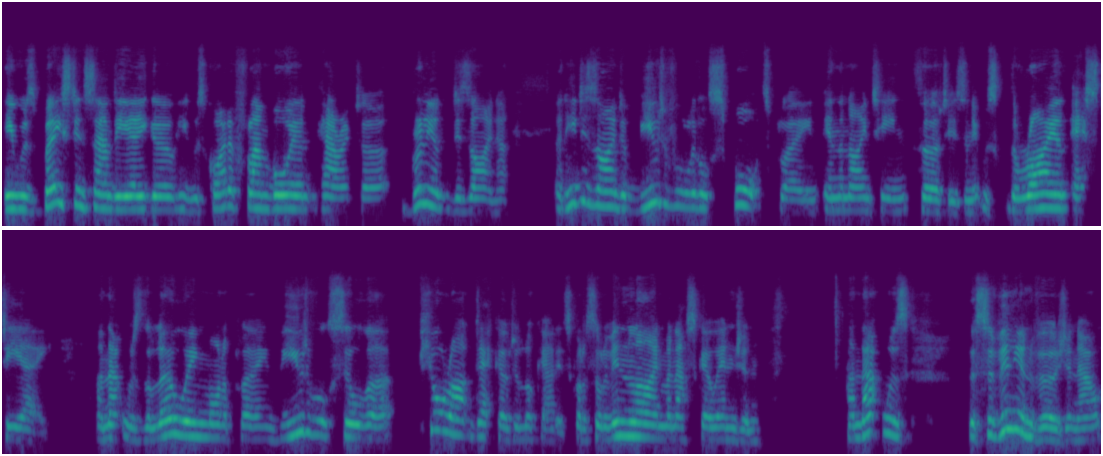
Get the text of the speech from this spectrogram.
he was based in San Diego. He was quite a flamboyant character, brilliant designer, and he designed a beautiful little sports plane in the 1930s, and it was the Ryan STA, and that was the low-wing monoplane, beautiful silver, pure Art Deco to look at. It's got a sort of inline Menasco engine and that was the civilian version. Now,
